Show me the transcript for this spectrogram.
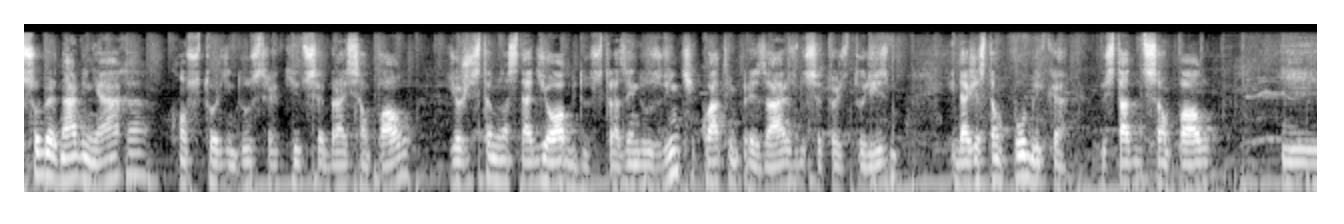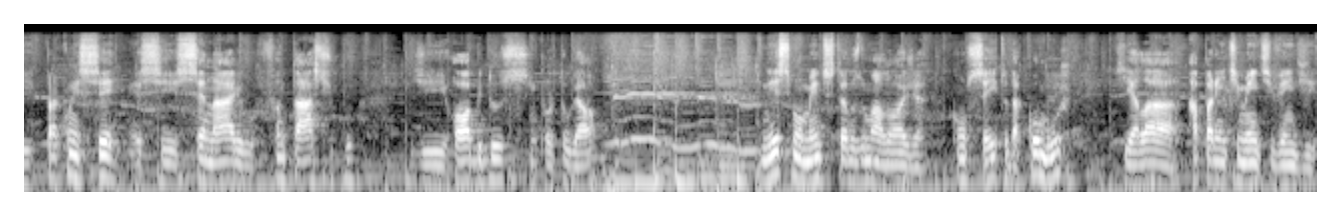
sou Bernardo Inharra, consultor de indústria aqui do Sebrae São Paulo e hoje estamos na cidade de Óbidos, trazendo os 24 empresários do setor de turismo e da gestão pública do estado de São Paulo e para conhecer esse cenário fantástico de Óbidos em Portugal. Nesse momento estamos numa loja conceito da Comur, que ela aparentemente vende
